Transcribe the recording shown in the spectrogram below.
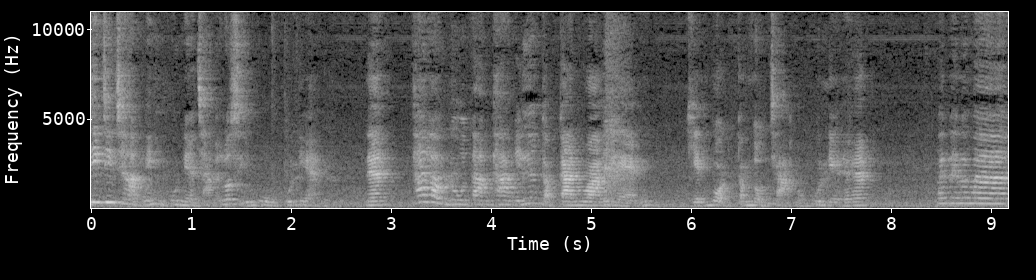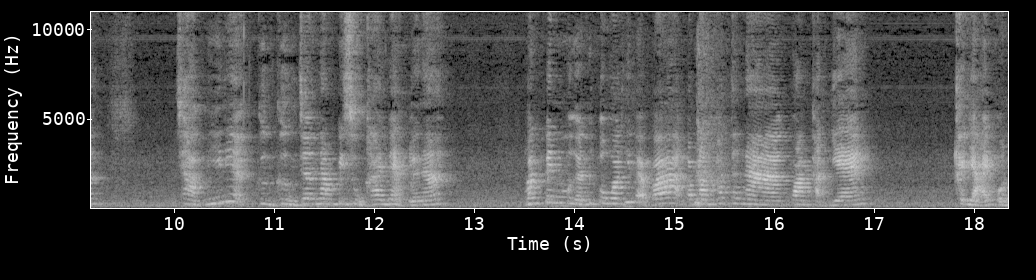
จริงๆฉากนี้ของคุณเนี่ยฉากรถสีชมพูคุณเนี่ยนะถ้าเราดูตามทางเรื่องกับการวางแผนเขียนบทกำหนดฉากของคุณเนี่ยนะฮะไปไปมามา ฉากนี้เนี่ยกึ่งกึ่งๆจะนำไปสู่คลายแม็กเลยนะ มันเป็นเหมือนตัวที่แบบว่ากำลังพัฒนาความขัดแย้ง ขยายผล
